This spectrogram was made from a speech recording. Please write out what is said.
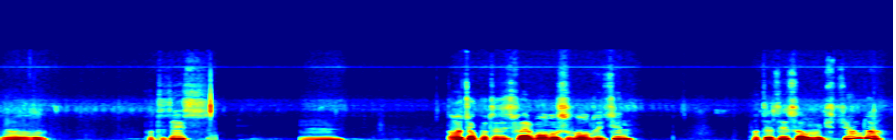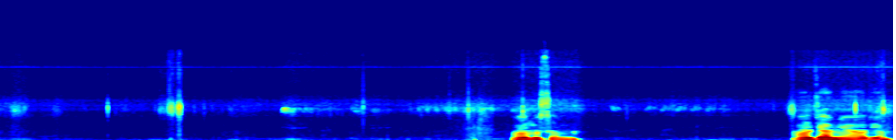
ne alalım? Patates. Hmm. Daha çok patates verme olasılığı olduğu için patates almak istiyorum da. Almasam mı? Alacağım ya alıyorum.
